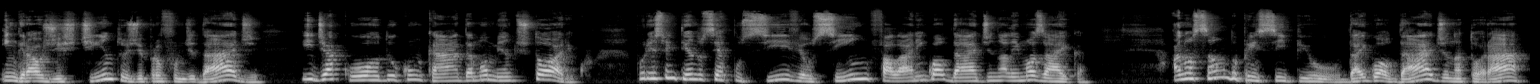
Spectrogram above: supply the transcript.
em graus distintos de profundidade e de acordo com cada momento histórico. Por isso, entendo ser possível, sim, falar em igualdade na lei mosaica. A noção do princípio da igualdade na Torá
